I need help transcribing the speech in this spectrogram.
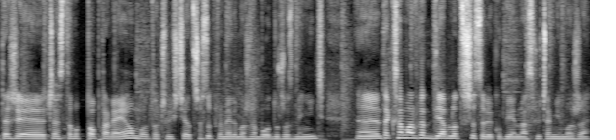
też je często poprawiają, bo to oczywiście od czasu premiery wtedy można było dużo zmienić. E, tak samo na przykład Diablo 3 sobie kupiłem na Switcha, mimo że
